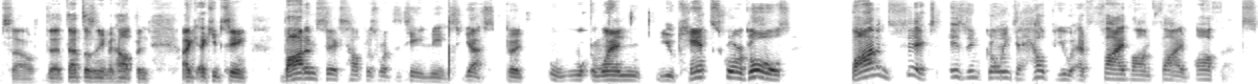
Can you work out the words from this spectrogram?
so that that doesn't even help. And I, I, keep seeing bottom six help us what the team needs. Yes, but w- when you can't score goals, bottom six isn't going to help you at five on five offense.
